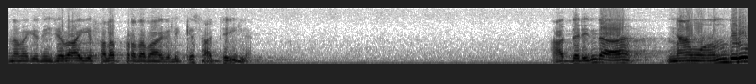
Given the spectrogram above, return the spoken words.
ನಮಗೆ ನಿಜವಾಗಿ ಫಲಪ್ರದವಾಗಲಿಕ್ಕೆ ಸಾಧ್ಯ ಇಲ್ಲ. ಆದ್ದರಿಂದ ನಾವು ಅಂದರೂ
